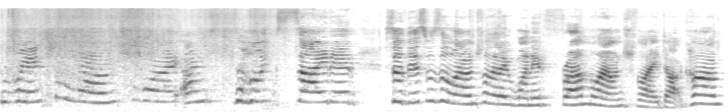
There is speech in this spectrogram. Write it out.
Grinch Loungefly. I'm so excited. So this was a Loungefly that I wanted from Loungefly.com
